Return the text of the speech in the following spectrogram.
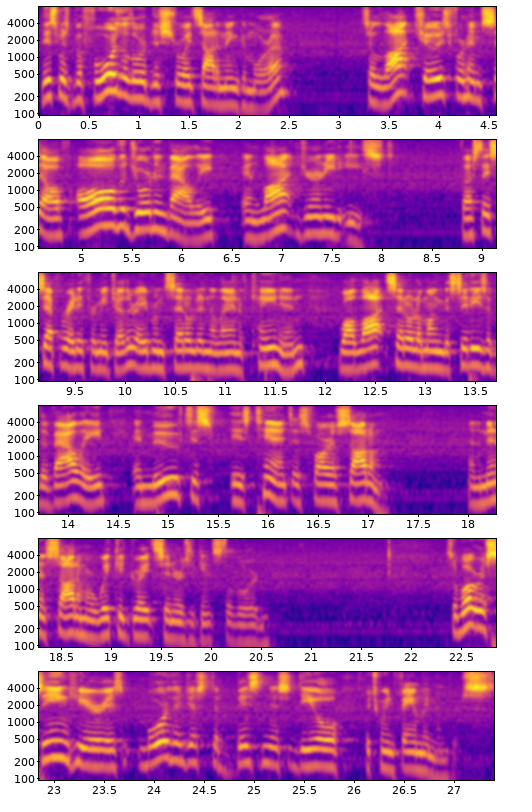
This was before the Lord destroyed Sodom and Gomorrah. So Lot chose for himself all the Jordan Valley, and Lot journeyed east. Thus they separated from each other. Abram settled in the land of Canaan, while Lot settled among the cities of the valley and moved his, his tent as far as Sodom. And the men of Sodom were wicked, great sinners against the Lord. So, what we're seeing here is more than just a business deal between family members.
